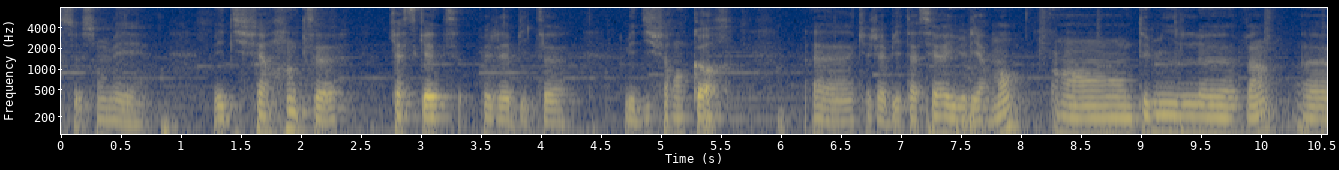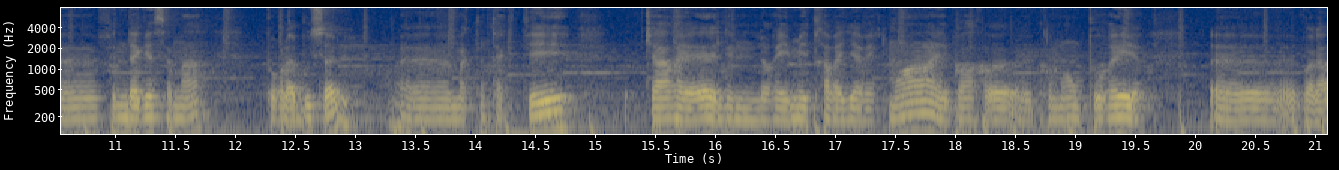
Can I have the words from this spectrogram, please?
ce sont mes, mes différentes euh, casquettes que j'habite, euh, mes différents corps euh, que j'habite assez régulièrement. En 2020, euh, Fendaga Sama, pour la boussole, euh, m'a contacté car elle, elle, aurait aimé travailler avec moi et voir euh, comment on pourrait euh, voilà,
